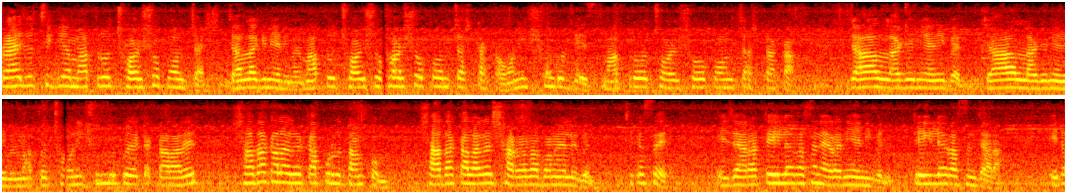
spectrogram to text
প্রাইস হচ্ছে গিয়ে মাত্র ছয়শো পঞ্চাশ যার লাগে নিয়ে নেবেন মাত্র ছয়শো ছয়শো পঞ্চাশ টাকা। অনেক সুন্দর ড্রেস মাত্র ছয়শো পঞ্চাশ টাকা। যার লাগে নিয়ে নেবেন যার লাগে নিয়ে নেবেন মাত্র অনেক সুন্দর করে একটা কালারের, সাদা কালারের কাপড়ের দাম কম। সাদা কালারের সারারা বানায় নেবেন, ঠিক আছে? এই যারা টেইলার আছেন, এরা নিয়ে নেবেন। টেইলার আছেন যারা, এটা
